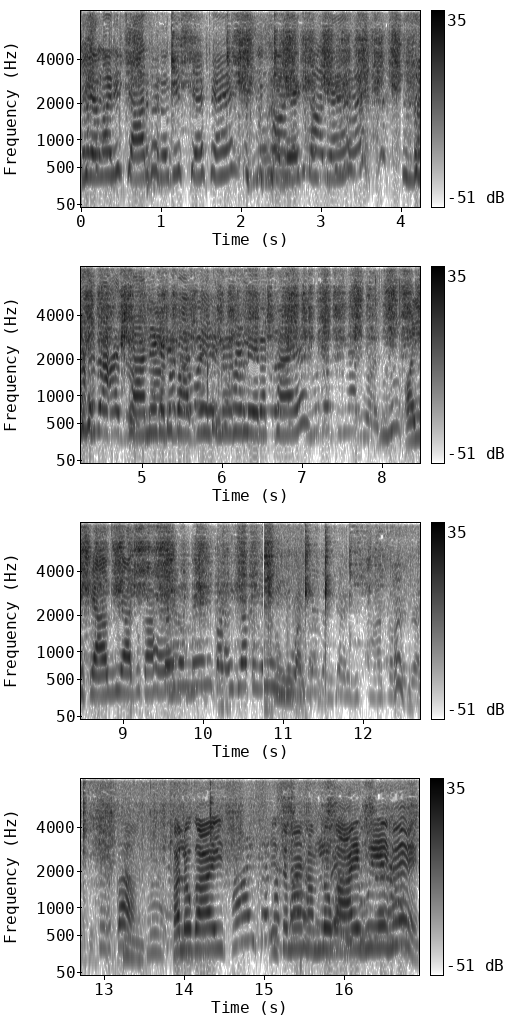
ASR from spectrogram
ये हमारी चार घरों की शेफ हैं। तो देख सकते हैं। खाने का डिपार्टमेंट इन्होंने ले रखा है। और ये प्याज भी आ चुका है। हेलो गाइस इस समय हम लोग आए हुए हैं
